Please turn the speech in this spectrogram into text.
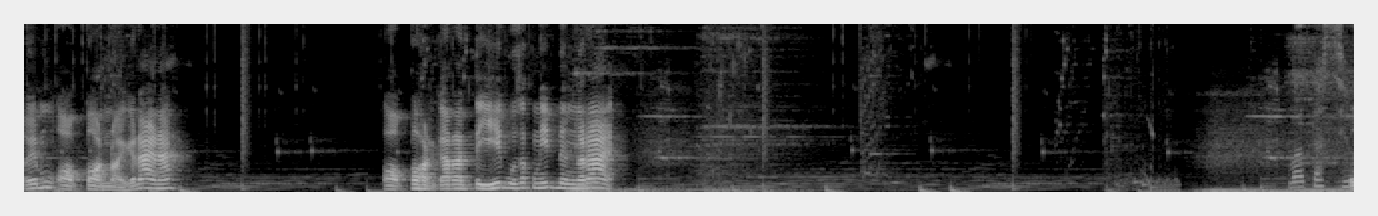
ฮ้ยมึงออกก่อนหน่อยก็ได้นะ ออกก่อนการันตีให้กูสักนิดนึงก็ได้私โอ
